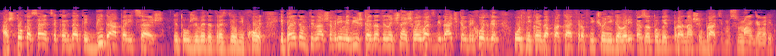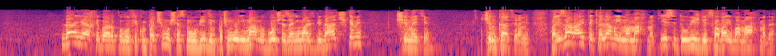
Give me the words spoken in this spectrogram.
А что касается, когда ты бида порицаешь, это уже в этот раздел не входит. И поэтому ты в наше время видишь, когда ты начинаешь воевать с бедачком, приходит и говорит, вот никогда про кафиров ничего не говорит, а зато говорит про наших братьев мусульман говорит. Да, я хибаракалуфикум. Почему сейчас мы увидим, почему имамы больше занимались бедатчиками, чем этими, чем кафирами. Файза райта каляма имам Ахмад. Если ты увидишь говорит, слова имама Ахмада,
